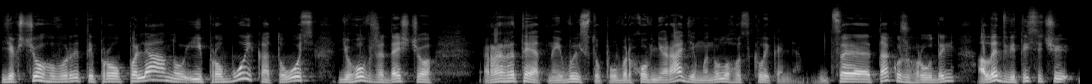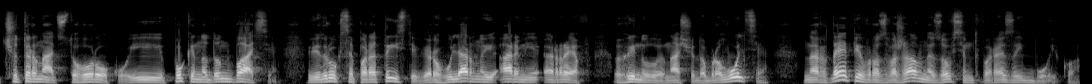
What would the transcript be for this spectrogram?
якщо говорити про поляну і про Бойка, то ось його вже дещо раритетний виступ у Верховній Раді минулого скликання. Це також грудень, але 2014 року. І поки на Донбасі від рук сепаратистів і регулярної армії РФ гинули наші добровольці, нардепів розважав не зовсім тверезий бойко,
